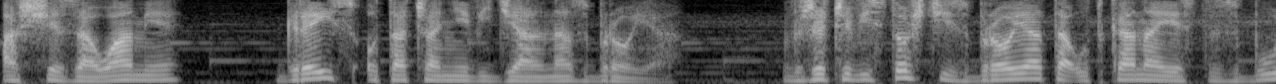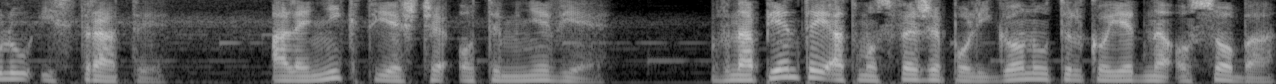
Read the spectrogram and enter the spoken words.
aż się załamie, Grace otacza niewidzialna zbroja. W rzeczywistości zbroja ta utkana jest z bólu i straty, ale nikt jeszcze o tym nie wie. W napiętej atmosferze poligonu tylko jedna osoba,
